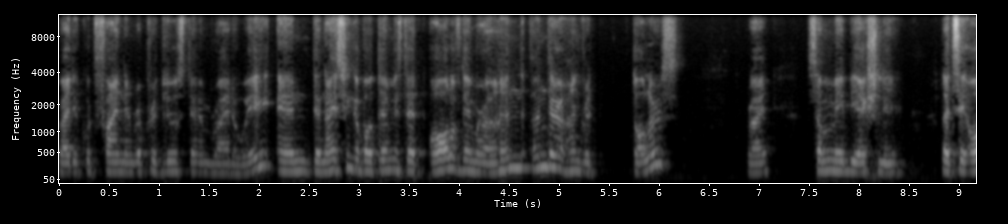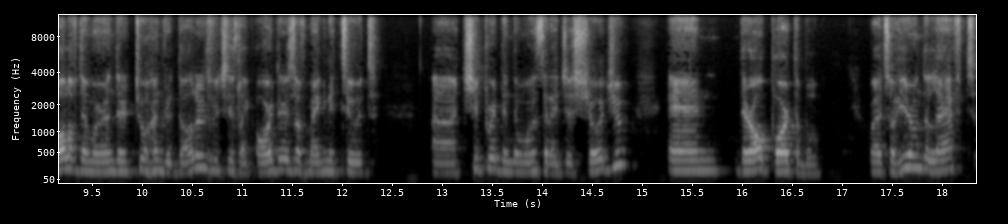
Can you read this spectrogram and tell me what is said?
right, you could find and reproduce them right away. And the nice thing about them is that all of them are under a $100, right? Some maybe actually, let's say all of them are under $200, which is like orders of magnitude uh, cheaper than the ones that I just showed you. And they're all portable, right? So here on the left,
